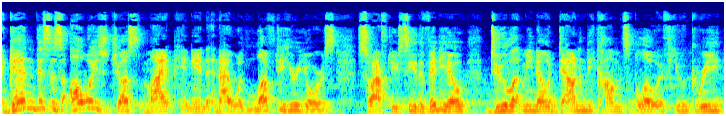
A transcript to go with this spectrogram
Again, this is always just my opinion and I would love to hear yours, so after you see the video, do let me know down in the comments below if you agree,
